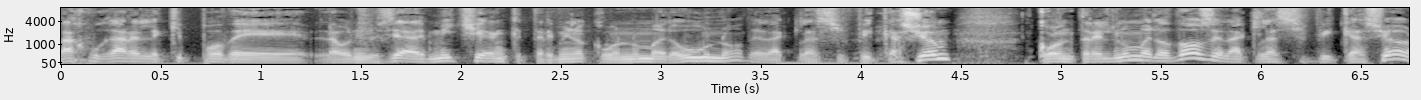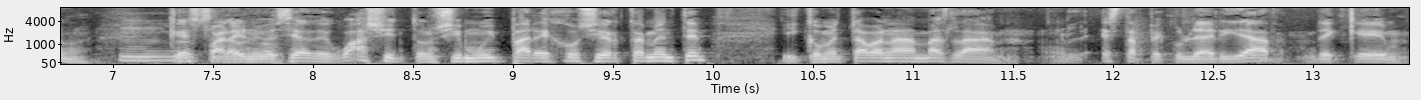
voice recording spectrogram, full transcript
Va a jugar el equipo de la Universidad de Michigan, que terminó como número uno de la clasificación, contra el número dos de la clasificación, mm, que es la Universidad de Washington, sí, muy parejo, ciertamente. Y comentaba nada más la, esta peculiaridad de que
